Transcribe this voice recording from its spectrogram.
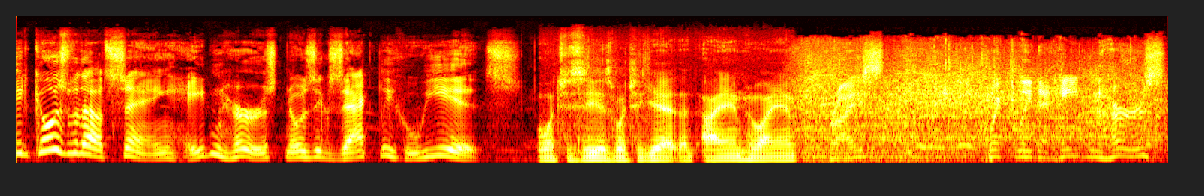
It goes without saying, Hayden Hurst knows exactly who he is. What you see is what you get. I am who I am. Bryce quickly to Hayden Hurst.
